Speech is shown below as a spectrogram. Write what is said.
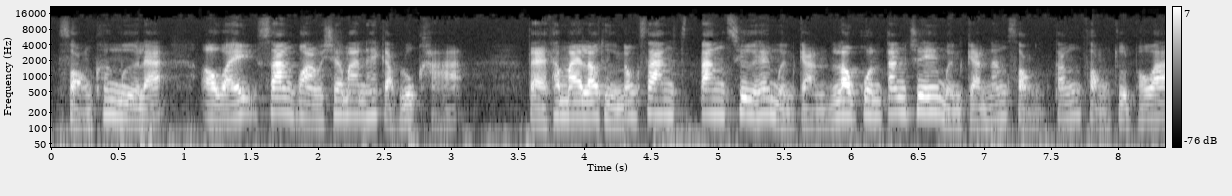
2 เครื่องมือแล้ว เอาไว้สร้างความเชื่อมั่นให้กับลูกค้า แต่ทำไมเราถึงต้องสร้างตั้งชื่อให้เหมือนกัน เราควรตั้งชื่อให้เหมือนกันทั้งสองทั้งสองจุดเพราะว่า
